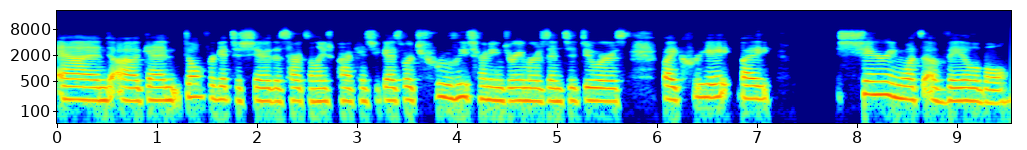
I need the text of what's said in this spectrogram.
And uh, again don't forget to share this hearts unleashed podcast. You guys we're truly turning dreamers into doers by create by sharing what's available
